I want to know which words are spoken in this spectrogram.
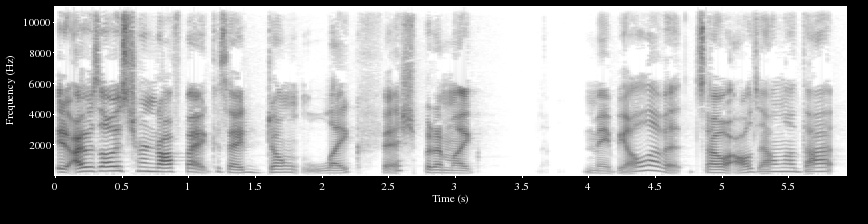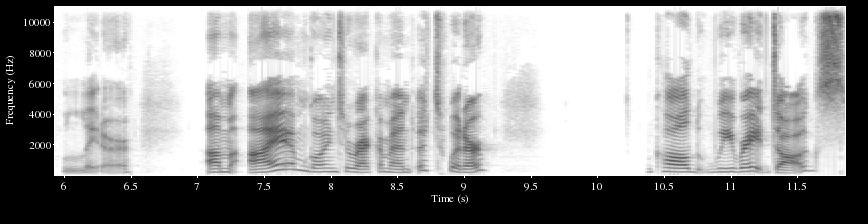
It, I was always turned off by it because I don't like Phish, but I'm like, maybe I'll love it. So I'll download that later. Um, I am going to recommend a Twitter called We Rate Dogs.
